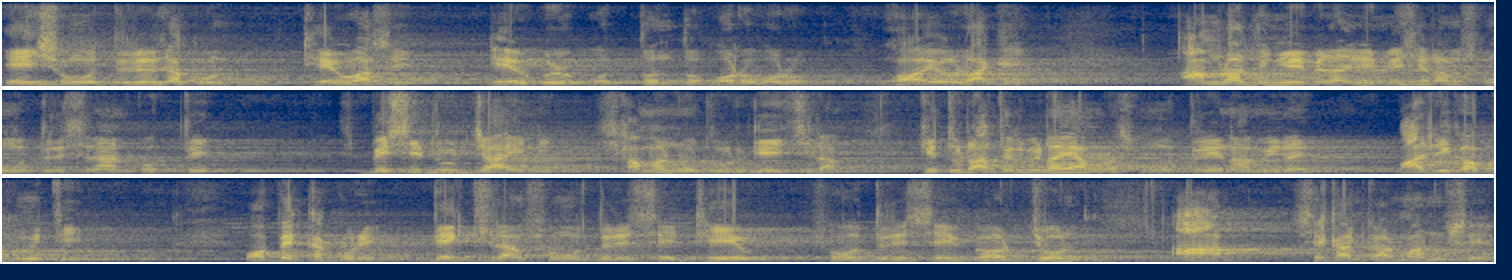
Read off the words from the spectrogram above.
এই সমুদ্রে যখন ঢেউ আসে, ঢেউগুলো অত্যন্ত বড় বড় ভয়ও লাগে। আমরা দিনের বেলায় নেমেছিলাম সমুদ্রে স্নান করতে বেশি দূর যাইনি, সামান্য দূর গিয়েছিলাম। কিন্তু রাতের বেলায় আমরা সমুদ্রে নামি নাই, বালিকা ভূমিতে অপেক্ষা করে দেখছিলাম সমুদ্রের সেই ঢেউ, সমুদ্রের সেই গর্জন আর সেখানকার মানুষের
